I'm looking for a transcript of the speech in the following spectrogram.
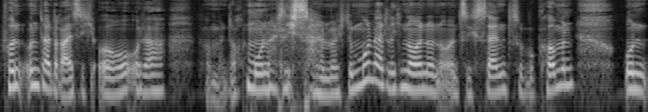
von unter 30 Euro oder, wenn man doch monatlich zahlen möchte, monatlich 99 Cent zu bekommen. Und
